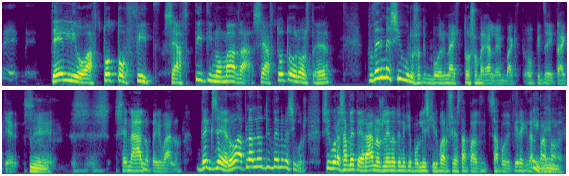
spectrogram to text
ε, τέλειο αυτό το fit σε αυτή την ομάδα, σε αυτό το roster, που δεν είμαι σίγουρος ότι μπορεί να έχει τόσο μεγάλο impact ο PJ Tucker σε, Μμ. σε- σε ένα άλλο περιβάλλον. Δεν ξέρω, απλά λέω ότι δεν είμαι σίγουρος. Σίγουρα σαν βετεράνος λένε ότι είναι και πολύ ισχυρή παρουσία στα αποδη- στα αποδητήρια κτλ. Είναι, Θα- είναι.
